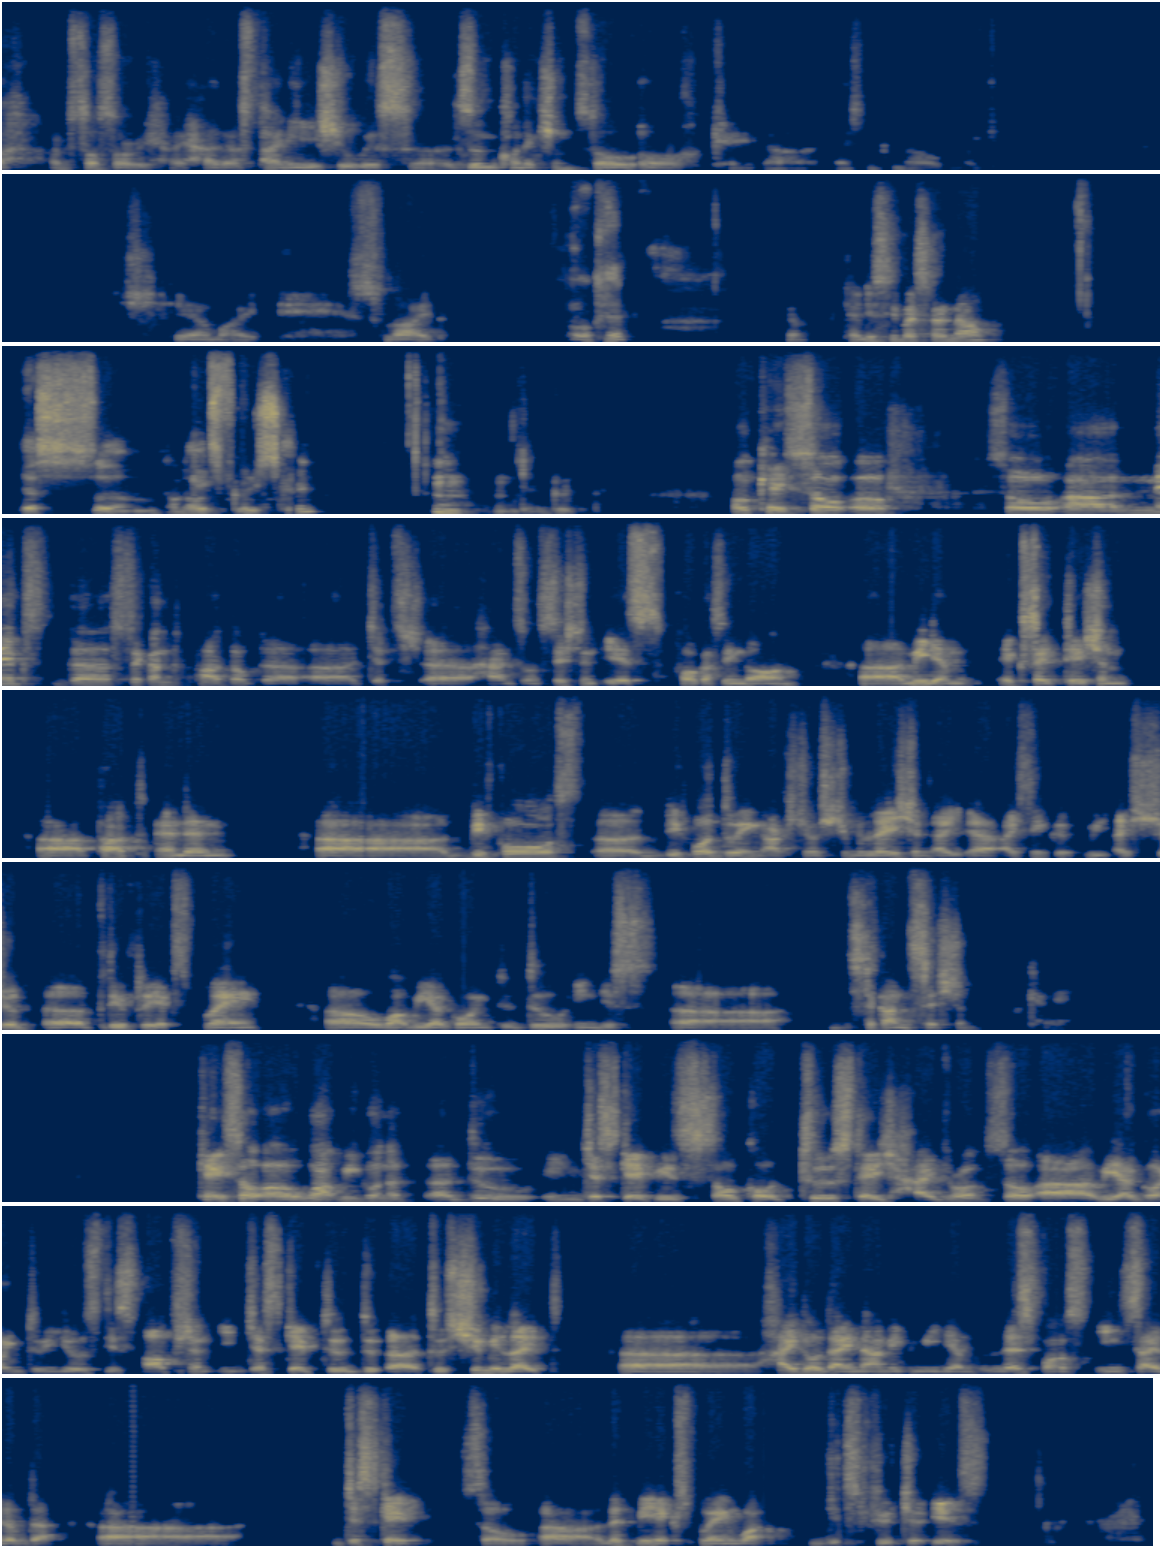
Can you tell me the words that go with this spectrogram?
Uh, I'm so sorry. I had a tiny issue with uh, Zoom connection. So, uh, okay, I think now I can share my slide. Okay. Yeah. Can you see my slide now? Yes. Um, now it's full screen. Okay, good. Okay, so uh, so uh, next, the second part of the uh, JET uh, hands-on session is focusing on uh, medium excitation uh, part, and then uh, before uh, before doing actual simulation, I uh, I think we I should uh, briefly explain uh, what we are going to do in this uh, second session. Okay. Okay, so uh, what we're gonna uh, do in Jetscape is so-called two-stage hydro. So uh, we are going to use this option in Jetscape to do uh, to simulate uh, hydrodynamic medium response inside of the uh, Jetscape. So uh, let me explain what this future is.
